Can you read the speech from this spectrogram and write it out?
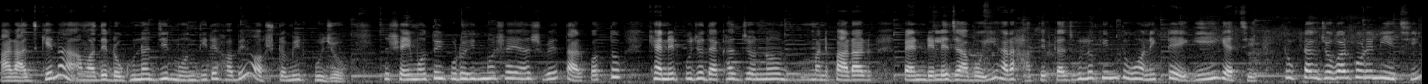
আর আজকে না আমাদের রঘুনাথজির মন্দিরে হবে অষ্টমীর পুজো। তো সেই মতোই পুরোহিত মশাই আসবে। তারপর তো খ্যানের পুজো দেখার জন্য মানে পাড়ার প্যান্ডেলে যাবই। আর হাতের কাজগুলো কিন্তু অনেকটা এগিয়েই গেছে। টুকটাক জোগাড় করে নিয়েছি।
